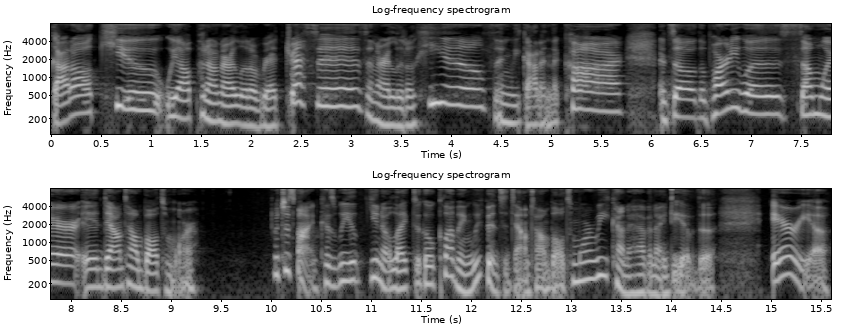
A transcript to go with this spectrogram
got all cute. We all put on our little red dresses and our little heels and we got in the car. And so the party was somewhere in downtown Baltimore, which is fine because we, you know, like to go clubbing. We've been to downtown Baltimore. We kind of have an idea of the area.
